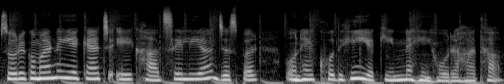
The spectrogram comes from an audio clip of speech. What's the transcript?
सूर्य कुमार ने यह कैच एक हाथ से लिया, जिस पर उन्हें खुद ही यकीन नहीं हो रहा था।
